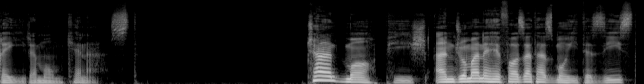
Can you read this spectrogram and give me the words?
غیر ممکن است. چند ماه پیش انجمن حفاظت از محیط زیست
